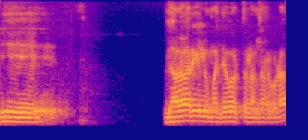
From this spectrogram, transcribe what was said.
ఈ దళారీలు మధ్యవర్తులందరూ కూడా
